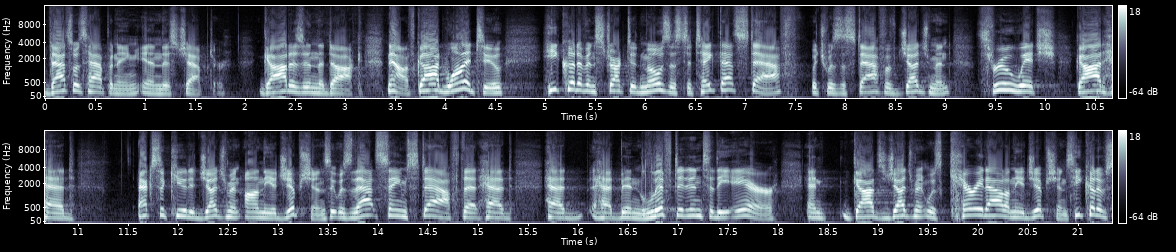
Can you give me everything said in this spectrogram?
That's what's happening in this chapter. God is in the dock. Now, if God wanted to, he could have instructed Moses to take that staff, which was the staff of judgment, through which God had executed judgment on the Egyptians. It was that same staff that had, had, had been lifted into the air, and God's judgment was carried out on the Egyptians. He could have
